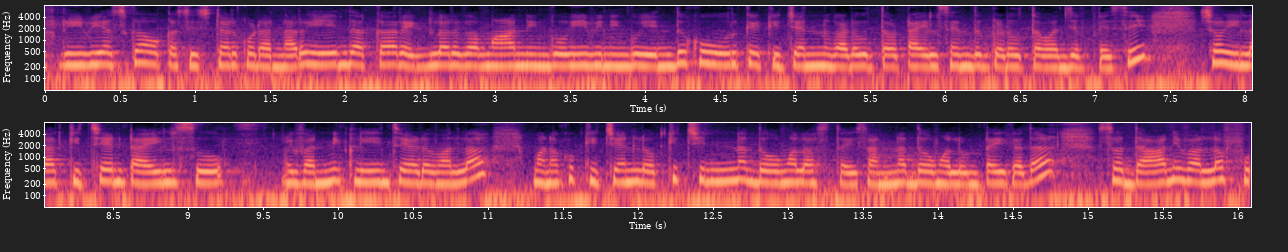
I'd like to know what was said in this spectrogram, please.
ప్రీవియస్గా ఒక సిస్టర్ కూడా అన్నారు ఏందక్క రెగ్యులర్గా మార్నింగ్ ఈవినింగ్ ఎందుకు ఊరికే కిచెన్ గడుగుతావు టైల్స్ ఎందుకు గడుగుతావు? అని చెప్పేసి. సో ఇలా కిచెన్ టైల్స్ ఇవన్నీ క్లీన్ చేయడం వల్ల మనకు కిచెన్లోకి చిన్న దోమలు వస్తాయి సన్న దోమలు ఉంటాయి కదా. సో దానివల్ల ఫుడ్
